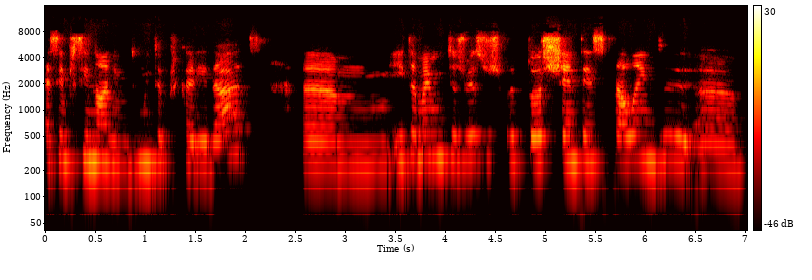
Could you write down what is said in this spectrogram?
é sempre sinónimo de muita precariedade Um, e também muitas vezes os produtores sentem-se, para além de, uh,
